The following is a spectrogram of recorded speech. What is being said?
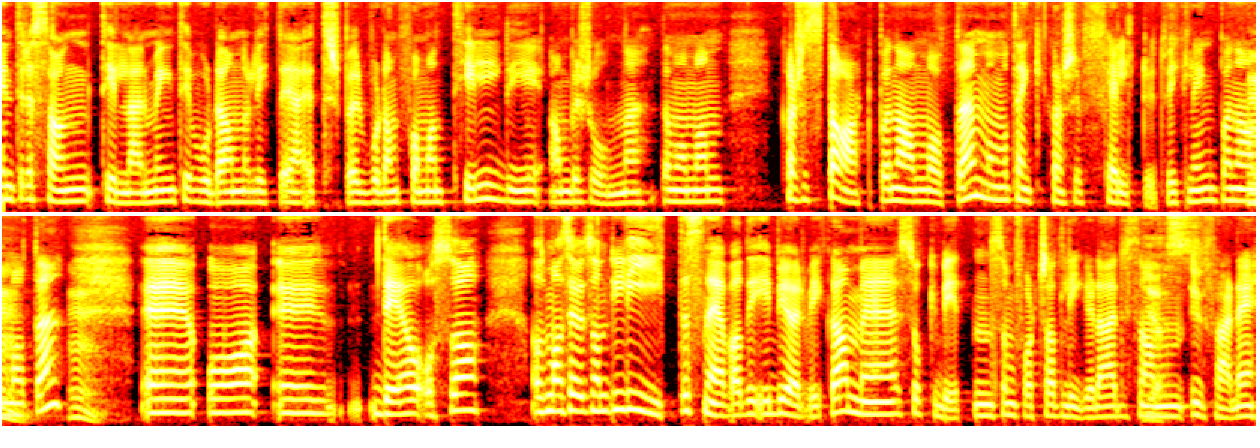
interessant tilnærming til hvordan, og litt det jeg etterspør, hvordan får man til de ambisjonene. Da må man kanskje starte på en annen måte. Man må tenke kanskje feltutvikling på en Mm, annen måte. Eh, og eh, det å også altså Man ser jo et sånt lite snev av det i Bjørvika med sukkerbiten som fortsatt ligger der sånn Yes. uferdig.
